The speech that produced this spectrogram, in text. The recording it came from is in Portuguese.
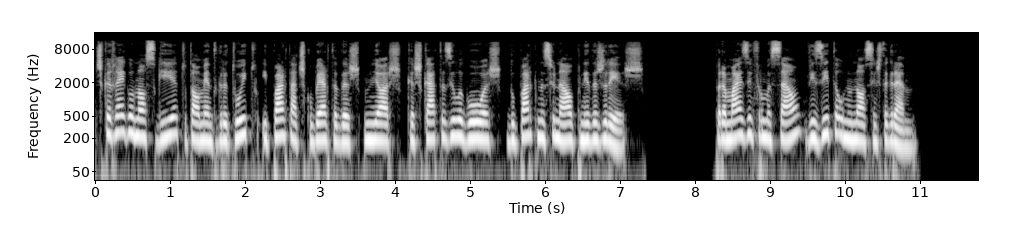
Descarrega o nosso guia totalmente gratuito e parte à descoberta das melhores cascatas e lagoas do Parque Nacional Peneda Gerês. Para mais informação, visita-o no nosso Instagram.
